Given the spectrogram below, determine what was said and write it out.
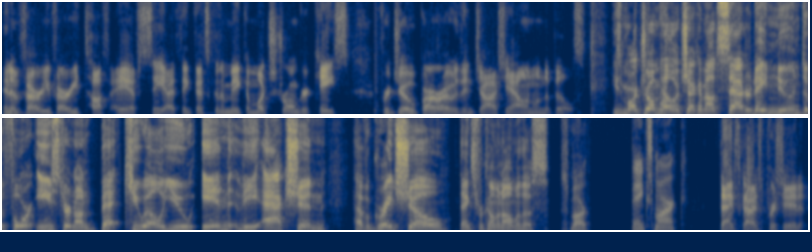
in a very, very tough AFC, I think that's going to make a much stronger case for Joe Burrow than Josh Allen on the Bills. He's Mark Drumheller. Check him out Saturday, noon to 4 Eastern on BetQLU in the action. Have a great show. Thanks for coming on with us. Mark. Thanks, Mark. Thanks, guys. Appreciate it.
